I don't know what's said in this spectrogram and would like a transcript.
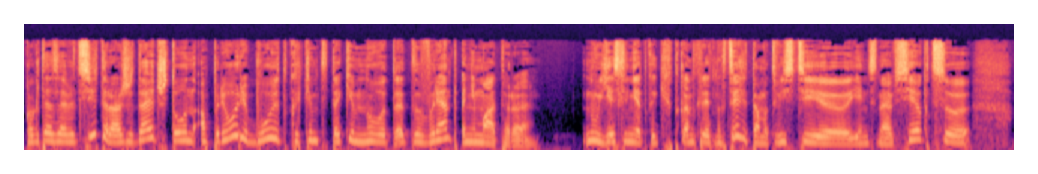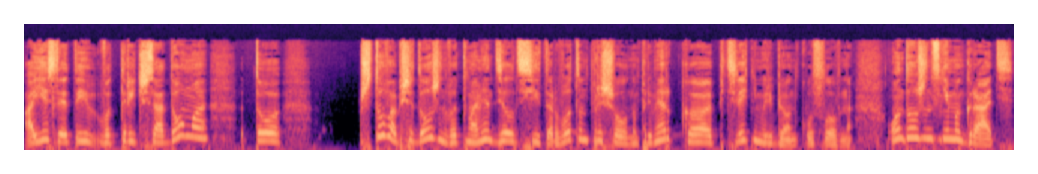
когда зовет ситера, ожидает, что он априори будет каким-то таким, ну, вот это вариант аниматора. Ну, если нет каких-то конкретных целей, там, отвезти, э, я не знаю, в секцию. А если это вот три часа дома, то что вообще должен в этот момент делать ситер? Вот он пришел, например, к пятилетнему ребенку, условно. Он должен с ним играть.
